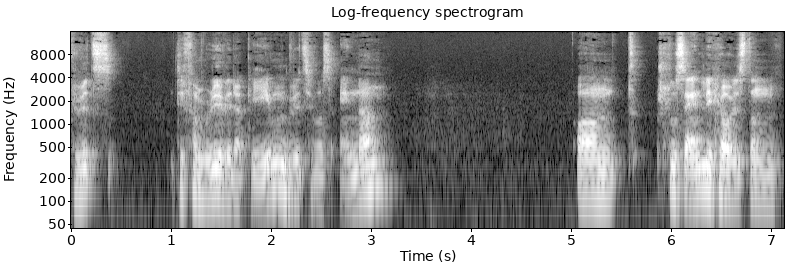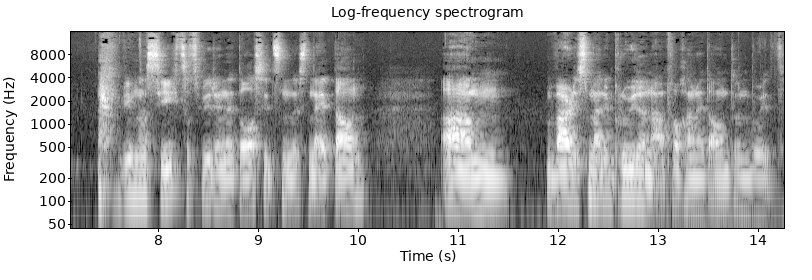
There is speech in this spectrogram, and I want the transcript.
Würde es die Familie wieder geben? Würde sich was ändern? Und schlussendlich habe ich es dann, wie man sieht, sonst würde ich nicht da sitzen, das nicht down, ähm, weil ich es meinen Brüdern einfach auch nicht antun wollte.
